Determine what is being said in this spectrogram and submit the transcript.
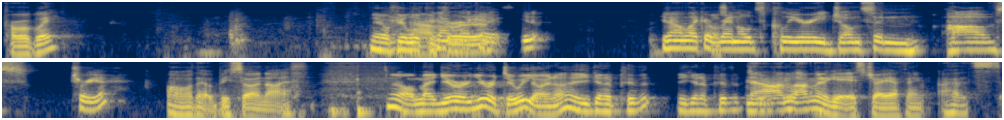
probably. Yeah, if you're looking um, for like a, a you, don't, like a Reynolds, Cleary, Johnson halves trio. Oh, that would be so nice. Oh, mate, you're you're a Dewey owner. Are you going to pivot? Are you going to pivot? No, I'm, I'm going to get SJ. I think it's,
